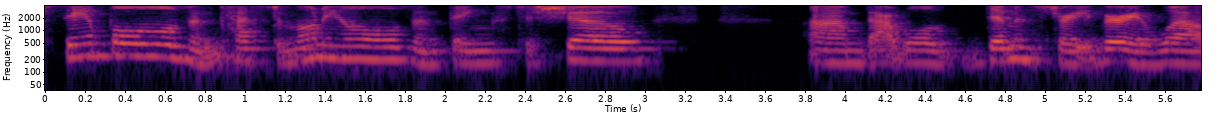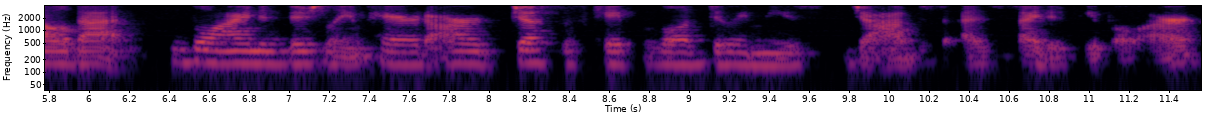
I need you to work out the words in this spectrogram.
samples and testimonials and things to show um, that will demonstrate very well that blind and visually impaired are just as capable of doing these jobs as sighted people are.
